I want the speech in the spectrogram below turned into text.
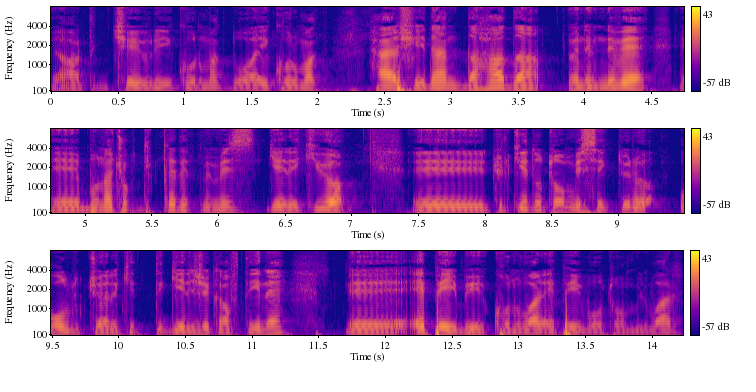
e, artık çevreyi korumak, doğayı korumak her şeyden daha da önemli ve e, buna çok dikkat etmemiz gerekiyor. Türkiye'de otomobil sektörü oldukça hareketli. Gelecek hafta yine epey bir konu var, epey bir otomobil var.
